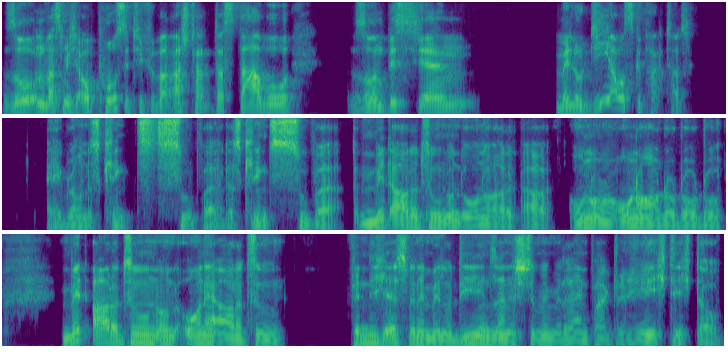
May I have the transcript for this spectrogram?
so und was mich auch positiv überrascht hat, dass Davo so ein bisschen Melodie ausgepackt hat. Ey, Bro, das klingt super. Das klingt super. Mit Autotune und ohne Autotune. Ohne, ohne Autotune. Mit Autotune und ohne Autotune. Finde ich es, wenn er Melodie in seine Stimme mit reinpackt, richtig dope.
